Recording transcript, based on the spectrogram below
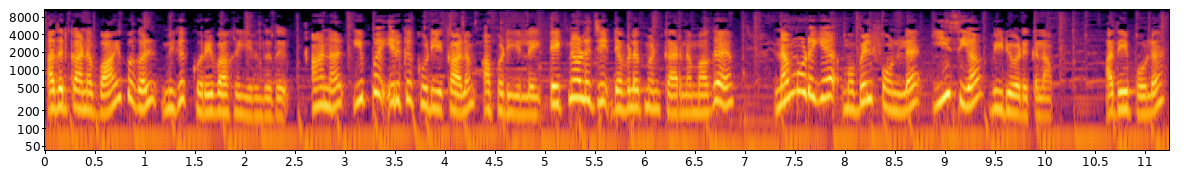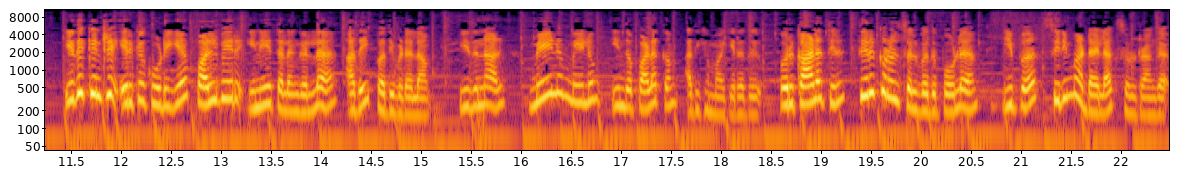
அதற்கான வாய்ப்புகள் மிக குறைவாக இருந்தது. ஆனால் இப்ப இருக்கக்கூடிய காலம் அப்படி இல்லை. டெக்னாலஜி டெவலப்மெண்ட் காரணமாக நம்முடைய மொபைல் போன்ல ஈஸியா வீடியோ எடுக்கலாம். அதே போல இதுக்கென்று இருக்கக்கூடிய பல்வேறு இணையதளங்கள்ல அதை பதிவிடலாம். இதனால் மேலும் மேலும் இந்த பழக்கம் அதிகமாகிறது. ஒரு காலத்தில் திருக்குறள் சொல்வது போல இப்ப சினிமா டயலாக் சொல்றாங்க.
